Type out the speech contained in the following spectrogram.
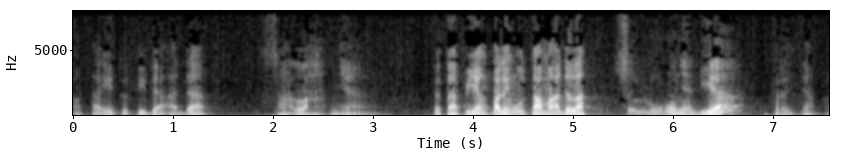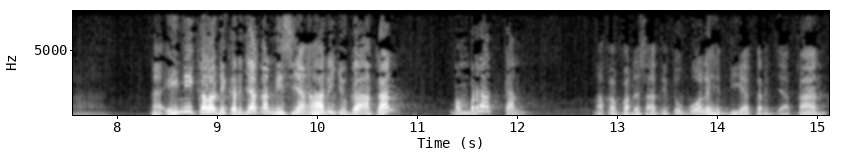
maka itu tidak ada salahnya. Tetapi yang paling utama adalah seluruhnya dia kerjakan. Nah ini kalau dikerjakan di siang hari juga akan memberatkan. Maka pada saat itu boleh dia kerjakan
